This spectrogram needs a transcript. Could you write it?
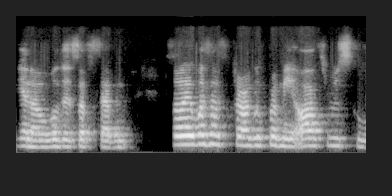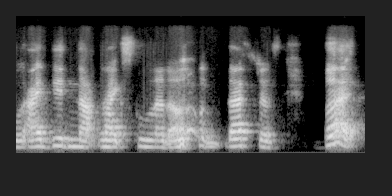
you know, oldest of seven. So it was a struggle for me all through school. I did not like school at all. That's just, but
